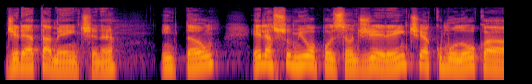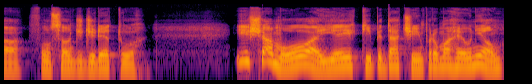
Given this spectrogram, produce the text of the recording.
diretamente, né? Então, ele assumiu a posição de gerente e acumulou com a função de diretor e chamou aí a equipe da TIM para uma reunião.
